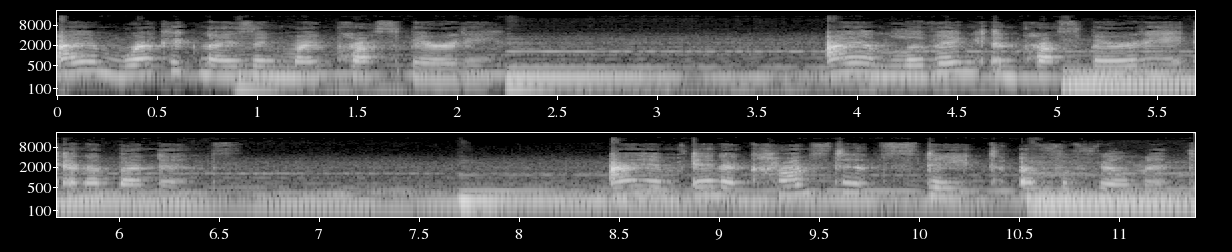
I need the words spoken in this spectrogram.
I am recognizing my prosperity. I am living in prosperity and abundance. I am in a constant state of fulfillment.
